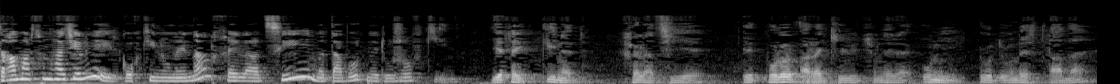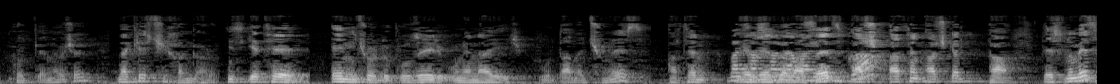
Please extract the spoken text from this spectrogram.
տղամարդուն հաճելի է իր կողքին ունենալ խելացի, մտավոր ներուժով կին։ Եթե կինդ խելացի է, այդ բոլոր առաքելությունները ունի ու դու ունես տանը քո կենոջը նա քեզ չի խանգարում իսկ եթե այն ինչ որ դու կուզեիր ունենայիր ու տանը չունես արդեն ներվերով ասեց արդեն աչքը հա տեսնում ես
